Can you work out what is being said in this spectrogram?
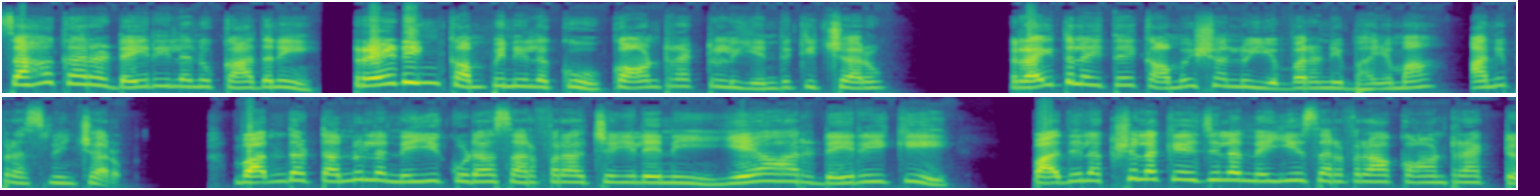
సహకార డైరీలను కాదని ట్రేడింగ్ కంపెనీలకు కాంట్రాక్టులు ఎందుకిచ్చారు? రైతులైతే కమిషన్లు ఇవ్వరని భయమా? అని ప్రశ్నించారు. వంద టన్నుల నెయ్యి కూడా సరఫరా చేయలేని ఏఆర్ డైరీకి పది లక్షల కేజీల నెయ్యి సరఫరా కాంట్రాక్ట్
